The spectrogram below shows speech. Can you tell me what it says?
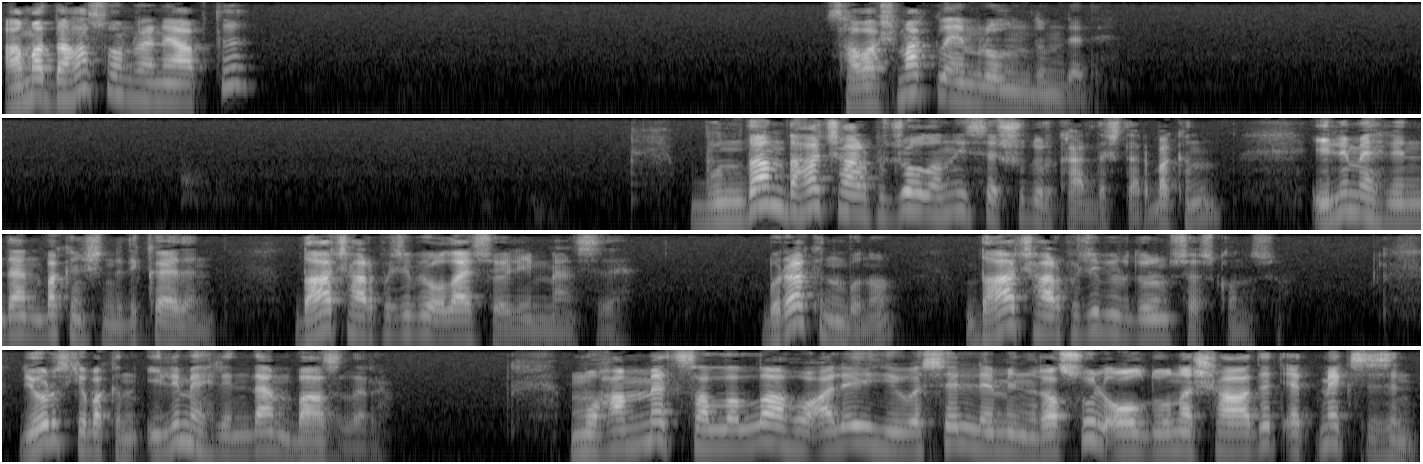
Ama daha sonra ne yaptı? Savaşmakla emrolundum dedi. Bundan daha çarpıcı olanı ise şudur kardeşler. Bakın ilim ehlinden bakın şimdi dikkat edin. Daha çarpıcı bir olay söyleyeyim ben size. Bırakın bunu. Daha çarpıcı bir durum söz konusu. Diyoruz ki bakın ilim ehlinden bazıları. Muhammed sallallahu aleyhi ve sellemin Resul olduğuna şehadet etmeksizin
